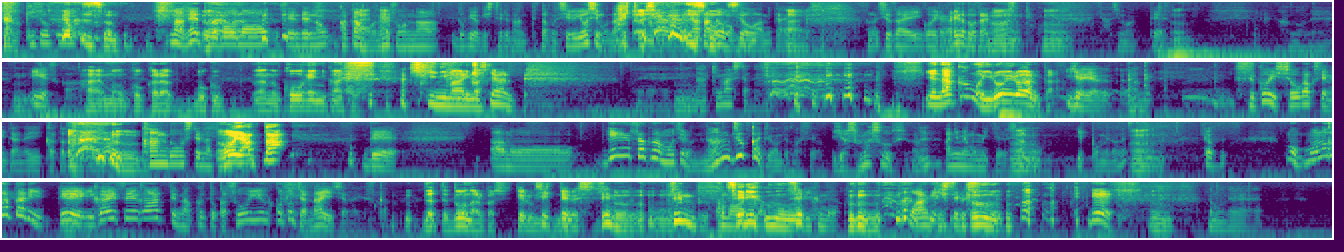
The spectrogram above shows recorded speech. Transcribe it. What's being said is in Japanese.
ドキドキ まあね東宝の宣伝の方もねはいはいそんなドキドキしてるなんて多分知る由もないと 皆さんどうも今日はみたいな、はい。あの取材ご依頼ありがとうございます、うん。うん。始まってうん。あのね、うん。いいですか、はいもうここから僕あの後編に関して聞きに回りますから泣きましたね。いや泣くもいろいろあるから。いやいやあのすごい小学生みたいな言い方でうん。感動して泣きまおしやった！たであのー原作はもちろん何十回と読んでますよ、いやそりゃそうですよね。アニメも見てるし、うん。あの一本目のね。うん。だからもう物語で意外性があって泣くとかそういうことじゃないじゃないですか、だってどうなるか知ってるもんね。知ってるし全部、うん全部細かいセリフも。セリフも。うん。ほぼ暗記してるし、うん。でうん。でもね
